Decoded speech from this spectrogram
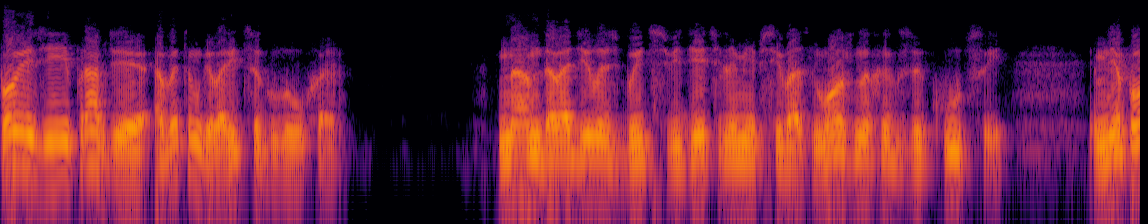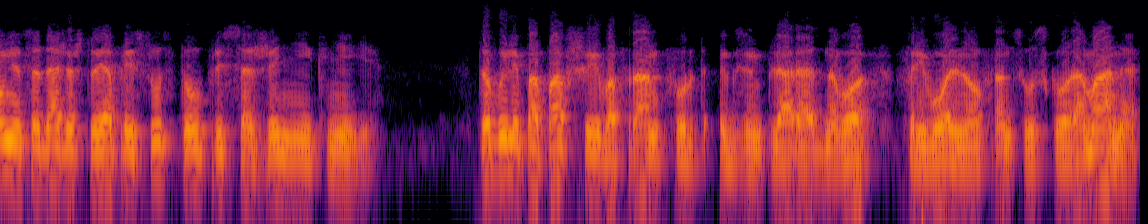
Поэзии и правде об этом говорится глухо. Нам доводилось быть свидетелями всевозможных экзекуций, и мне помнится даже, что я присутствовал при сожжении книги. То были попавшие во Франкфурт экземпляры одного фривольного французского романа,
